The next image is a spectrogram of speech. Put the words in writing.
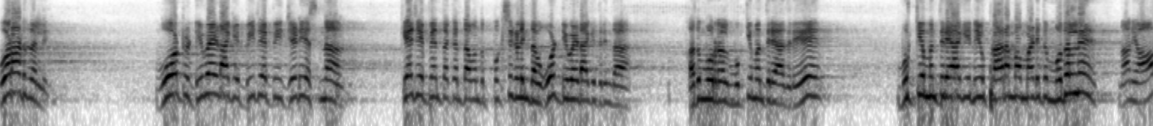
ಹೋರಾಟದಲ್ಲಿ ಓಟ್ ಡಿವೈಡ್ ಆಗಿ ಬಿಜೆಪಿ ಎಸ್ನ ಕೆಜೆಪಿ ಅಂತಕ್ಕಂಥ ಒಂದು ಪಕ್ಷಗಳಿಂದ ಓಟ್ ಡಿವೈಡ್ ಆಗಿದ್ರಿಂದ ಹದಿಮೂರರಲ್ಲಿ ಮುಖ್ಯಮಂತ್ರಿ ಆದ್ರಿ. ಮುಖ್ಯಮಂತ್ರಿ ಆಗಿ ನೀವು ಪ್ರಾರಂಭ ಮಾಡಿದ್ದು ಮೊದಲನೇ ನಾನು ಯಾವ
